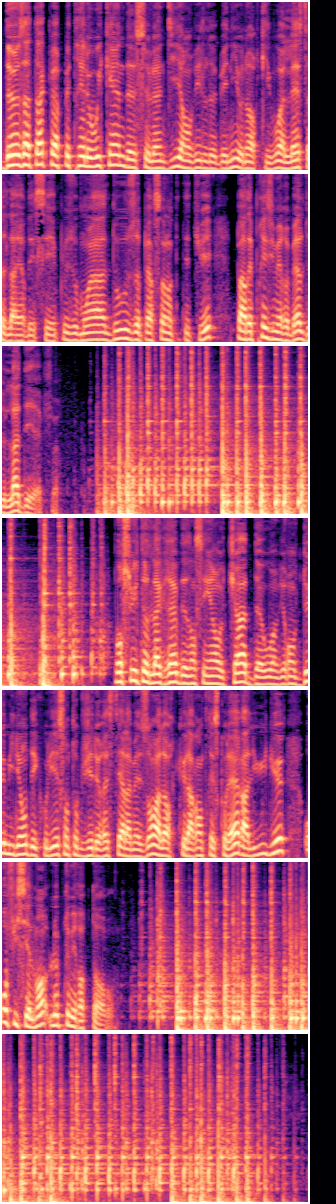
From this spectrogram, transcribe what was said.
Deux attaques perpétrées le week-end ce lundi en ville de Béni au nord Kivu à l'est de la RDC. Plus ou moins 12 personnes ont été tuées par des présumés rebelles de l'ADF. Poursuite de la grève des enseignants au Tchad où environ 2 millions d'écoliers sont obligés de rester à la maison alors que la rentrée scolaire a eu lieu officiellement le 1er octobre.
